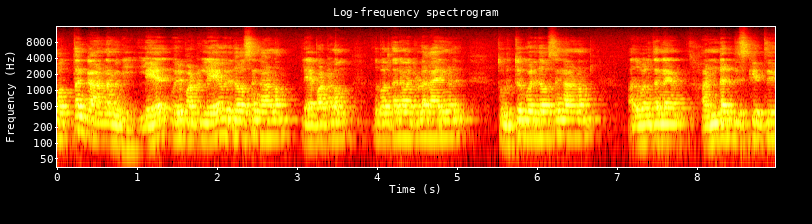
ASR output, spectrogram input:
മൊത്തം കാണണമെങ്കിൽ ലേ ഒരു പട്ട ലേ ഒരു ദിവസം കാണണം ലേ പട്ടണം അതുപോലെ തന്നെ മറ്റുള്ള കാര്യങ്ങൾ തുർത്തുക്ക് ഒരു ദിവസം കാണണം അതുപോലെ തന്നെ ഹണ്ടർ ദിസ്കിത്ത്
